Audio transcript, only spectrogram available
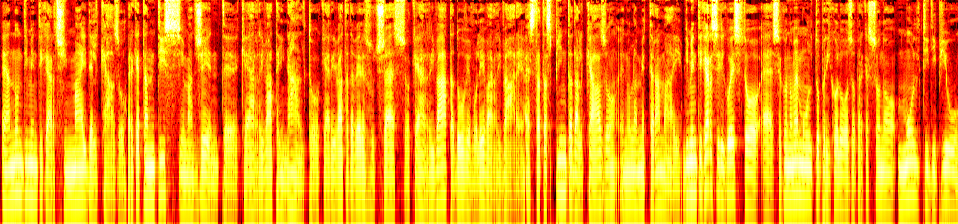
è a non dimenticarci mai del caso, perché tantissima gente che è arrivata in alto, che è arrivata ad avere successo, che è arrivata dove voleva arrivare, è stata spinta dal caso e non lo ammetterà mai. Dimenticarsi di questo è secondo me molto pericoloso perché sono molti di più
